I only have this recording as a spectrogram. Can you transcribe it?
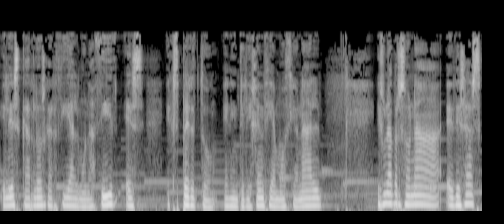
Él es Carlos García Almonacid, es experto en inteligencia emocional. Es una persona eh, de esas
